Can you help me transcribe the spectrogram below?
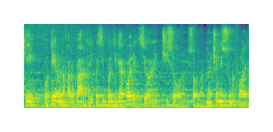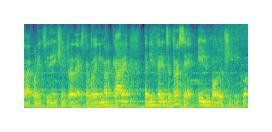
che potevano far parte di questa ipotetica coalizione ci sono, insomma, non c'è nessuno fuori dalla coalizione di centrodestra, vuole rimarcare la differenza tra sé e il polo civico.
